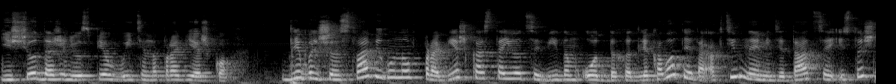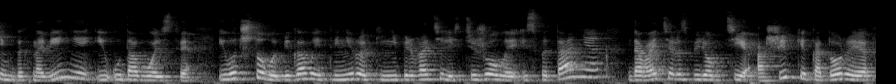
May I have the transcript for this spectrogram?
еще даже не успев выйти на пробежку. Для большинства бегунов пробежка остается видом отдыха. Для кого-то это активная медитация, источник вдохновения и удовольствия. И вот чтобы беговые тренировки не превратились в тяжелые испытания, давайте разберем те ошибки, которые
